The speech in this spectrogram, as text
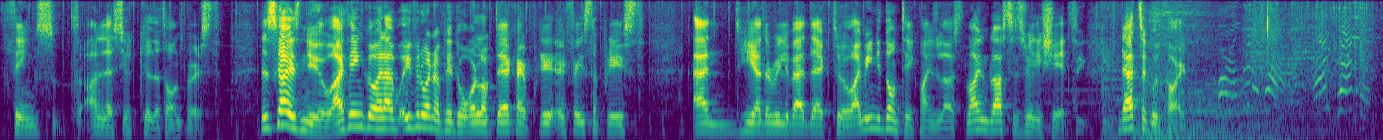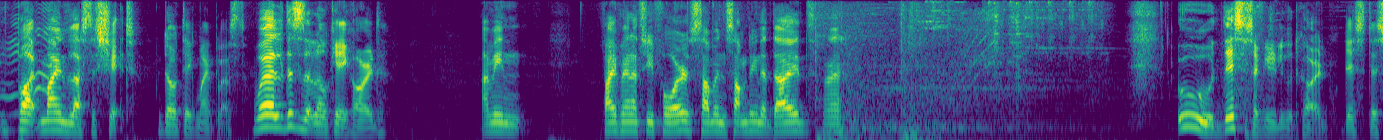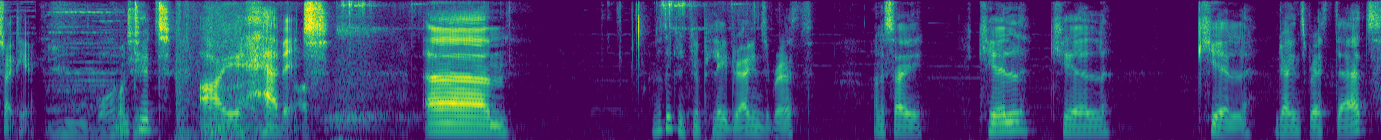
things unless you kill the taunt first. This guy is new. I think when I, even when I played the Warlock deck, I, I faced a Priest and he had a really bad deck too. I mean, you don't take Mind Blast. Mind Blast is really shit. That's a good card. But Mind Blast is shit. Don't take Mind Blast. Well, this is an okay card. I mean, 5 mana, 3 4, summon something that died. Eh. Ooh, this is a really good card. This, this right here. You want, Want it? it? I have it. Um, I don't think I can play Dragon's Breath unless I kill, kill, kill. Dragon's Breath that.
